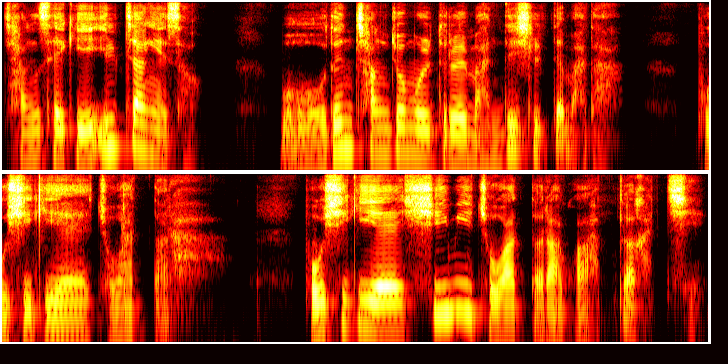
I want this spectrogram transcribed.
창세기 1장에서 모든 창조물들을 만드실 때마다 보시기에 좋았더라. 보시기에 심히 좋았더라고 함과 같이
